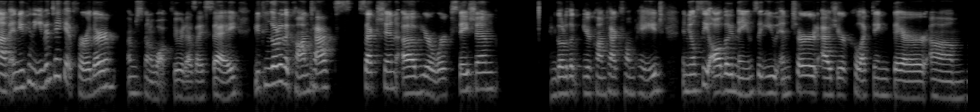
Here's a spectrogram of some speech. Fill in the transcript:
Um, and you can even take it further. I'm just going to walk through it as I say. You can go to the contacts section of your workstation and go to the, your contacts homepage, and you'll see all the names that you entered as you're collecting their um,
